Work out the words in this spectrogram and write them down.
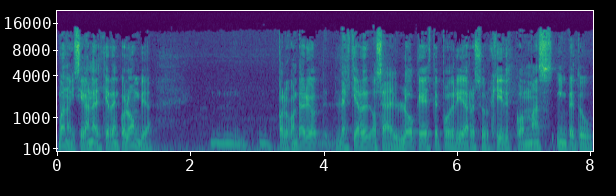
bueno, y si gana la izquierda en Colombia. por lo contrario, la izquierda, o sea, el bloque este podría resurgir con más ímpetu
